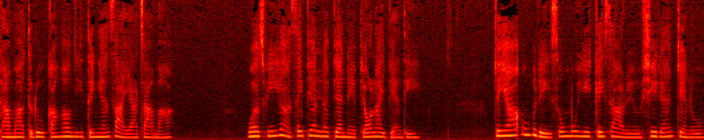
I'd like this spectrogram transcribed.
ဒါမှသူတို့ကောင်းကောင်းကြီးသင်ခန်းစာရကြမှာဝက်စဗီကစိတ်ပြက်လက်ပြက်နဲ့ပြောလိုက်ပြန်သည် တရားဥပဒေစိုးမိုးရေးကိစ္စတွေကိုရှေ့တန်းတင်လို့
